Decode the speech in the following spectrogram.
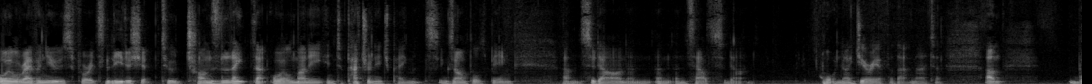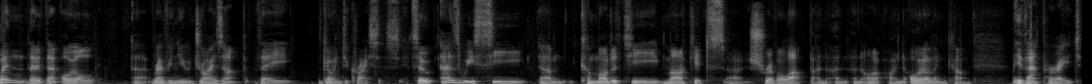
oil revenues for its leadership to translate that oil money into patronage payments, examples being um, Sudan and, and, and, South Sudan, or Nigeria for that matter. Um, when the, that oil uh, revenue dries up, they go into crisis. So as we see um, commodity markets uh, shrivel up and, and, and oil income evaporate,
